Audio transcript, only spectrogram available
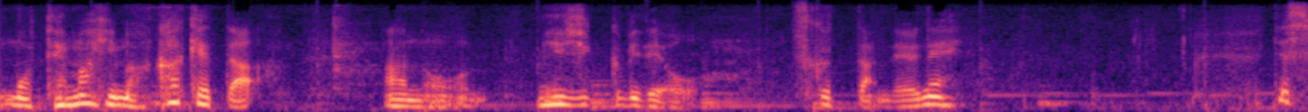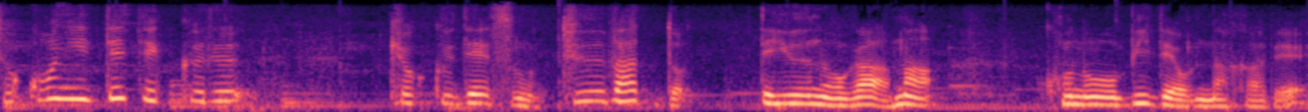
もう手間暇かけたあのミュージックビデオを作ったんだよね。でそこに出てくる曲でその「トゥーバッドっていうのが、まあ、このビデオの中で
